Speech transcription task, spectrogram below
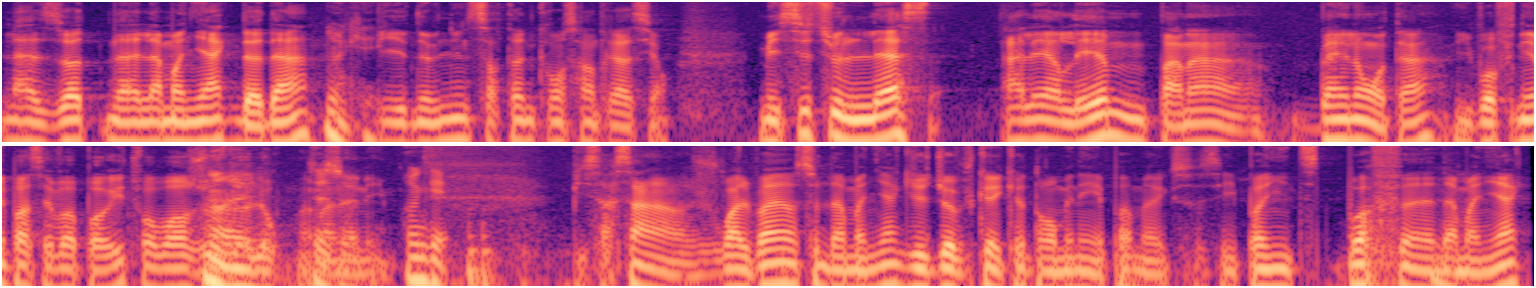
l'azote, la- l'ammoniac dedans, puis il est devenu une certaine concentration. Mais si tu le laisses à l'air libre pendant bien longtemps, il va finir par s'évaporer, tu vas avoir juste Ouais, de l'eau à un moment donné. Puis ça sent, je vois le vert sur de l'ammoniac. J'ai déjà vu quelqu'un tomber dans les pommes avec ça. C'est pas une petite bouffe euh, d'ammoniac.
